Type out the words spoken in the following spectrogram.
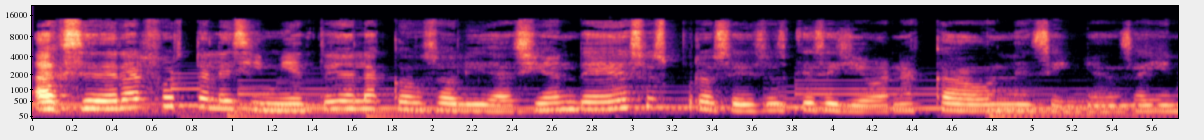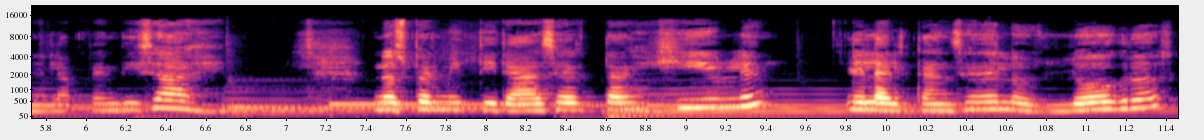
acceder al fortalecimiento y a la consolidación de esos procesos que se llevan a cabo en la enseñanza y en el aprendizaje. Nos permitirá hacer tangible el alcance de los logros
